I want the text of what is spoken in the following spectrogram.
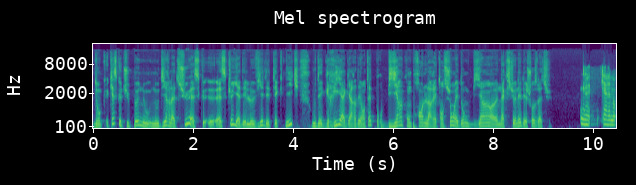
Donc qu'est-ce que tu peux nous, nous dire là-dessus? Est-ce est-ce qu'il y a des leviers, des techniques ou des grilles à garder en tête pour bien comprendre la rétention? Et donc bien euh, actionner des choses là-dessus. Ouais, carrément.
